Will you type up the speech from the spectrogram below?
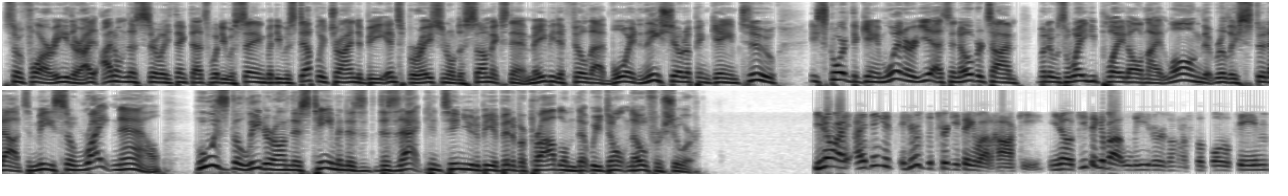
so far either. I, I don't necessarily think that's what he was saying, but he was definitely trying to be inspirational to some extent, maybe to fill that void. And then he showed up in game two. He scored the game winner, yes, in overtime, but it was the way he played all night long that really stood out to me. So right now, who is the leader on this team, and does does that continue to be a bit of a problem that we don't know for sure? You know, I, I think it's here's the tricky thing about hockey. You know, if you think about leaders on a football team,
